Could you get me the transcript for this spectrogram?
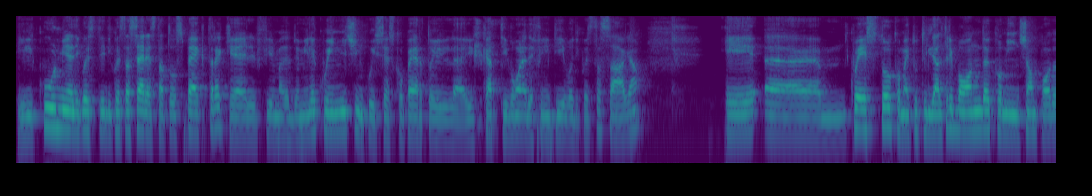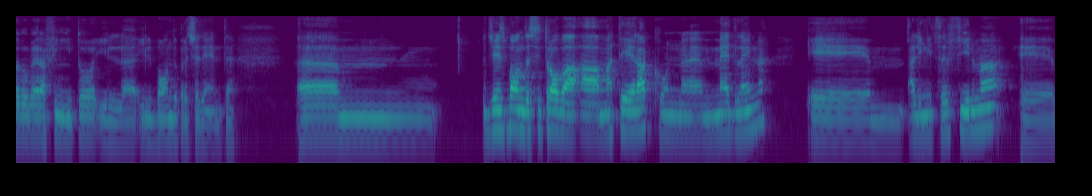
Il culmine di, questi- di questa serie è stato Spectre, che è il film del 2015, in cui si è scoperto il, il cattivone definitivo di questa saga. E ehm, questo, come tutti gli altri Bond, comincia un po' da dove era finito il, il Bond precedente. Ehm, James Bond si trova a Matera con eh, Madeleine e, mm, all'inizio del film e,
